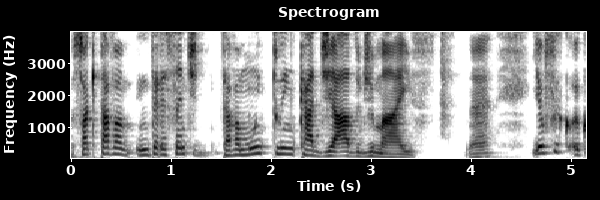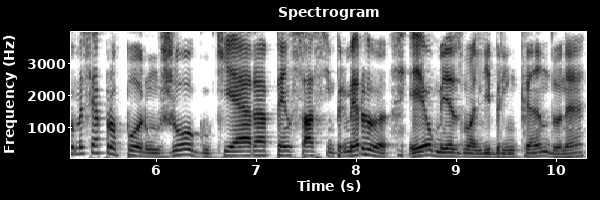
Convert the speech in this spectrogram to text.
só que estava interessante, estava muito encadeado demais. Né? E eu, fui, eu comecei a propor um jogo que era pensar assim, primeiro eu mesmo ali brincando, né?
